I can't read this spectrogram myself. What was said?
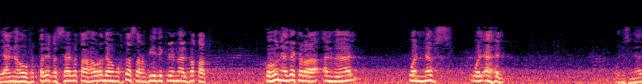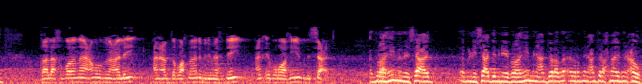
لأنه في الطريقة السابقة أورده مختصرا في ذكر المال فقط وهنا ذكر المال والنفس والأهل. والإسناد؟ قال أخبرنا عمرو بن علي عن عبد الرحمن بن مهدي عن إبراهيم بن سعد. إبراهيم بن سعد بن سعد بن إبراهيم بن عبد بن عبد الرحمن بن عوف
